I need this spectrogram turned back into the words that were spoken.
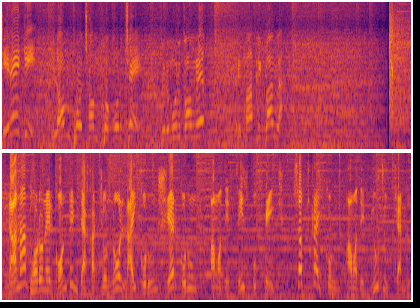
জেনে কি লম্ফ ঝম্ফ করছে তৃণমূল কংগ্রেস? রিপাবলিক বাংলা। নানা ধরনের কন্টেন্ট দেখার জন্য লাইক করুন শেয়ার করুন আমাদের ফেসবুক পেজ সাবস্ক্রাইব করুন আমাদের ইউটিউব চ্যানেল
